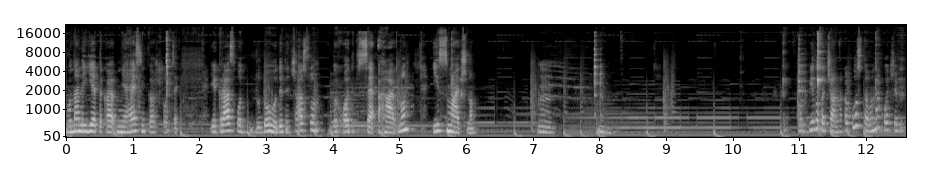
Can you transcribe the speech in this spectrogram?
Вона не є така м'ягесенька, що це. Якраз от до- години часу виходить все гарно і смачно. М. М. От білокачана капуста, вона хоче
